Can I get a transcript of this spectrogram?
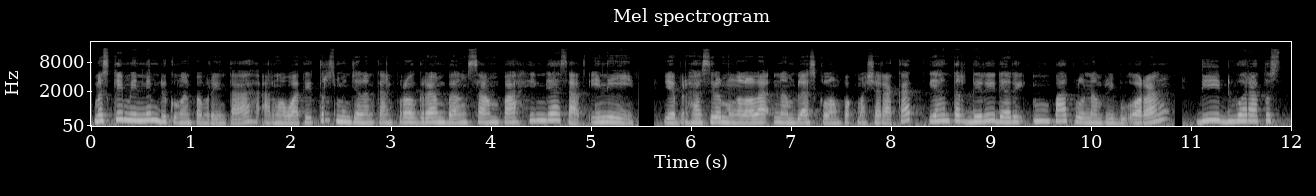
Meski minim dukungan pemerintah, Armawati terus menjalankan program bank sampah hingga saat ini. ia berhasil mengelola 16 kelompok masyarakat yang terdiri dari 46.000 orang di 268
